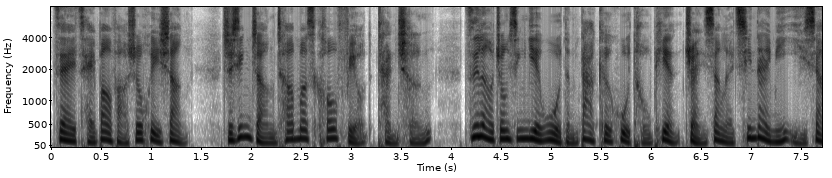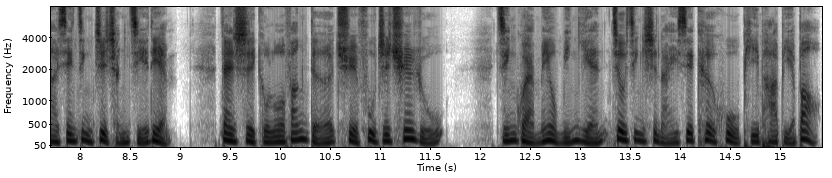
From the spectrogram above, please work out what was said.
在财报法说会上，执行长 Thomas Caulfield 坦承，资料中心业务等大客户投片转向了七奈米以下先进制程节点，但是格罗方德却付之阙如。尽管没有明言究竟是哪一些客户噼啪别报，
